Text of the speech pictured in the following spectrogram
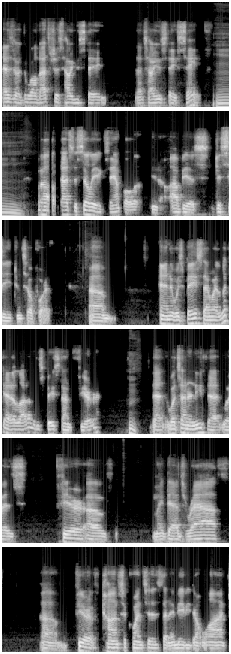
as a, well. That's just how you stay. That's how you stay safe. Mm. Well, that's a silly example you know, obvious deceit and so forth. Um, and it was based on when I look at it, a lot of it is based on fear. Hmm. That what's underneath that was fear of my dad's wrath, um, fear of consequences that I maybe don't want.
